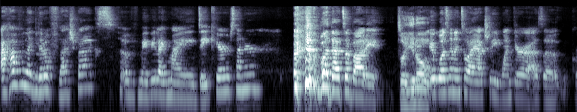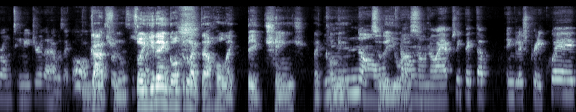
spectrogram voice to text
I have like little flashbacks of maybe like my daycare center, but that's about it. So you don't. It wasn't until I actually went there as a grown teenager that I was like, oh, got so you. is So you didn't go through like that whole like big change, like coming. no, to the US? No, no, no. I actually picked up English pretty quick.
